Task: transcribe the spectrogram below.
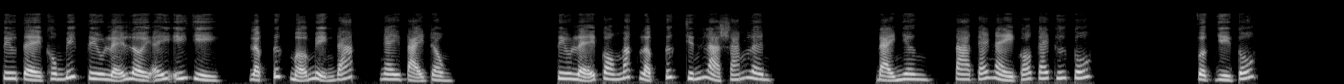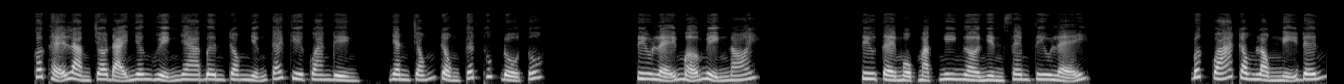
Tiêu tề không biết tiêu lễ lời ấy ý gì, lập tức mở miệng đáp, ngay tại trồng. Tiêu lễ con mắt lập tức chính là sáng lên. Đại nhân, ta cái này có cái thứ tốt. Vật gì tốt? Có thể làm cho đại nhân huyện Nha bên trong những cái kia quan điền, nhanh chóng trồng kết thúc đồ tốt. Tiêu lễ mở miệng nói. Tiêu tề một mặt nghi ngờ nhìn xem tiêu lễ. Bất quá trong lòng nghĩ đến,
